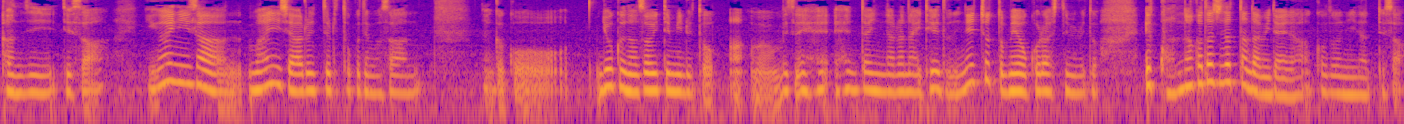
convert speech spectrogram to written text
感じでさ意外にさ毎日歩いてるとこでもさなんかこうよく覗いてみるとあ別に変態にならない程度にねちょっと目を凝らしてみるとえこんな形だったんだみたいなことになってさ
